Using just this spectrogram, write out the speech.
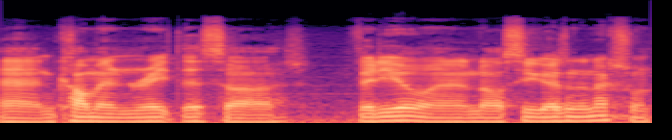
and comment and rate this uh, video, and I'll see you guys in the next one.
